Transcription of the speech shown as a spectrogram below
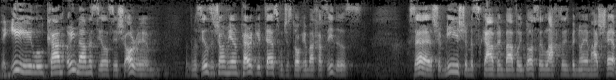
the ilu kan oima Masil but the Mesilas Yesharim here in Parak test, which is talking about Chasidus, says, Shemi Shemiskaven Ba'avoidos Lachzois Benoyim Hashem.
